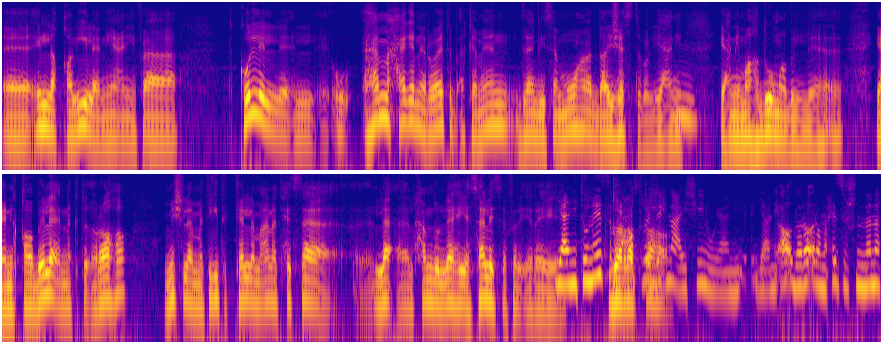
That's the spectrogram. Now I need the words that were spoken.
آه، إلا قليلا يعني ف كل ال ال أهم حاجة إن الرواية تبقى كمان زي ما بيسموها دايجستبل يعني مم. يعني مهضومة بال يعني قابلة إنك تقراها مش لما تيجي تتكلم عنها تحسها لأ الحمد لله هي سلسة في القراية يعني تناسب العصر اللي. إحنا عايشينه يعني يعني أقدر أقرأ ما أحسش إن أنا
